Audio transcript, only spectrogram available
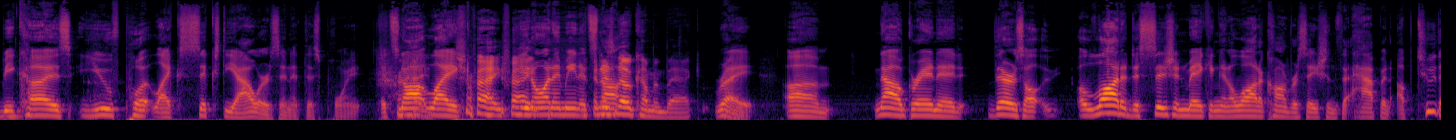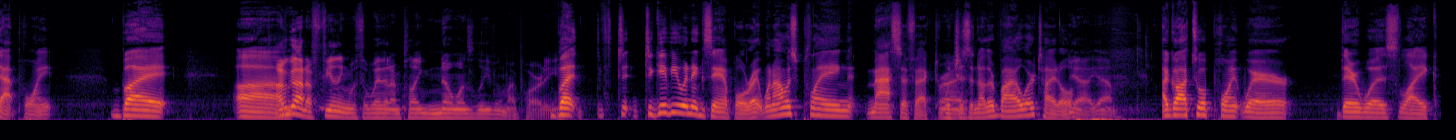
because you've put like 60 hours in at this point. It's not like right, right. you know what I mean? It's and not there's no coming back. right. Um now granted there's a a lot of decision making and a lot of conversations that happen up to that point. But um I've got a feeling with the way that I'm playing, no one's leaving my party. but to, to give you an example, right? When I was playing Mass Effect, which is another BioWare title, yeah, yeah. I got to a point where there was like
